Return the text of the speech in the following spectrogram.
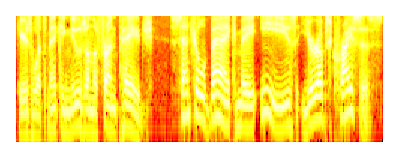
Here's what's making news on the front page Central Bank may ease Europe's crisis.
